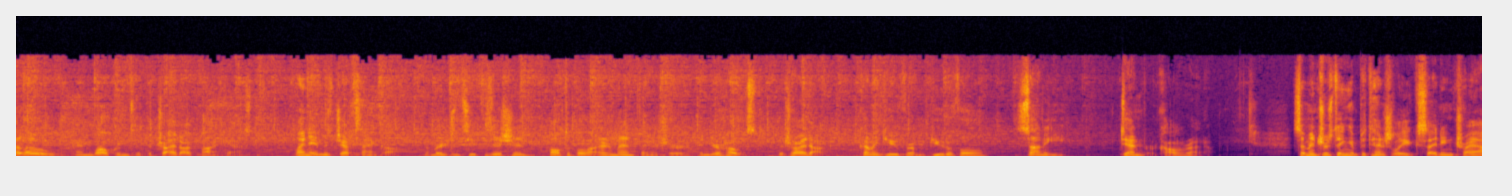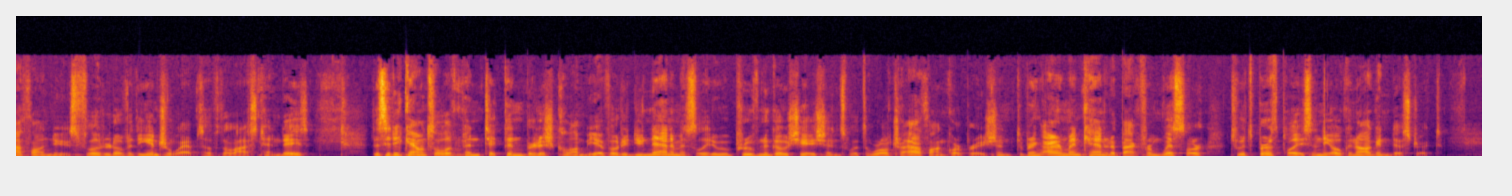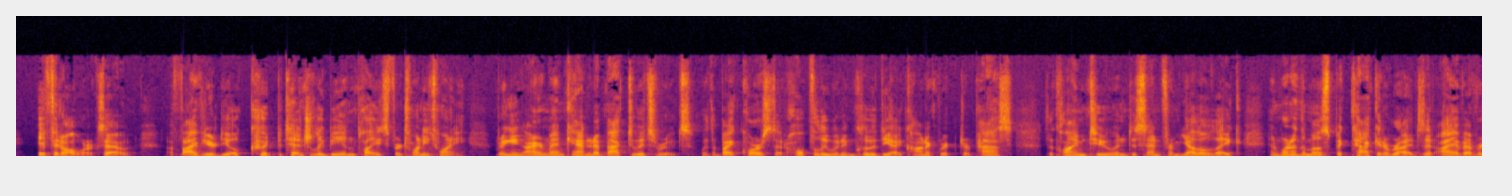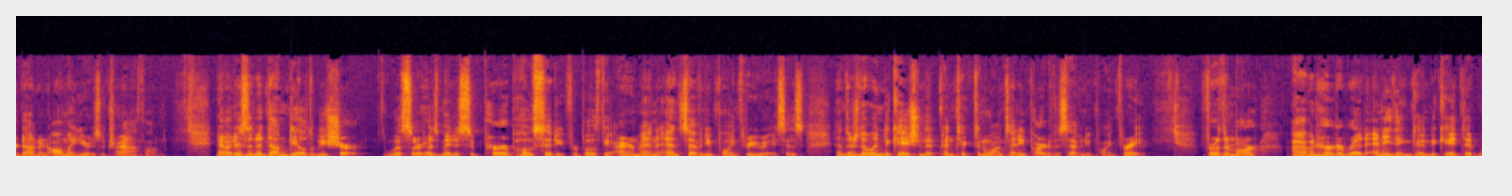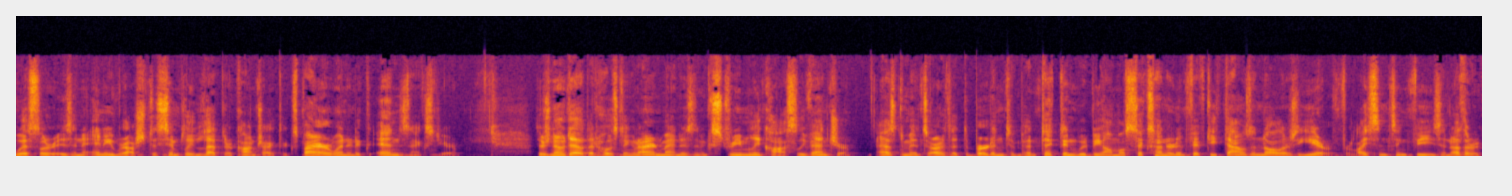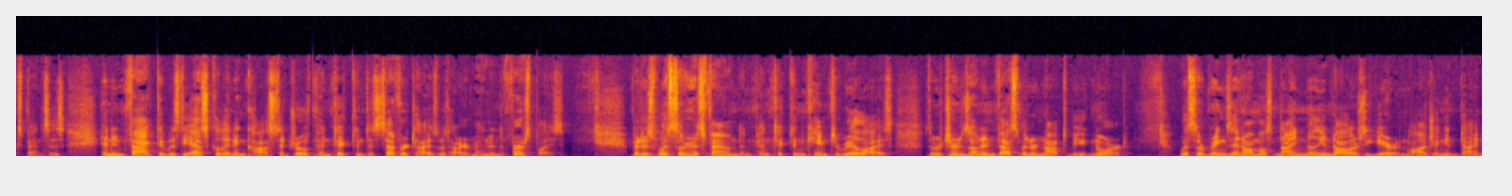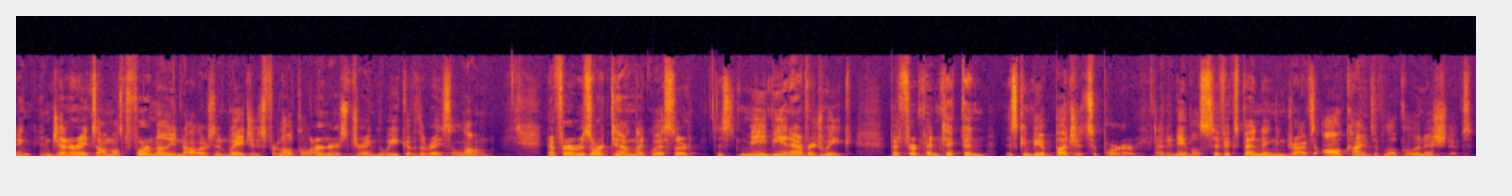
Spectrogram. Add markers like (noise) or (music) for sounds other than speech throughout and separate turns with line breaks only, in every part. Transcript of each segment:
Hello, and welcome to the TriDoc Podcast. My name is Jeff Sankoff, an emergency physician, multiple Ironman finisher, and your host, the TriDoc, coming to you from beautiful, sunny Denver, Colorado. Some interesting and potentially exciting triathlon news floated over the interwebs over the last 10 days. The City Council of Penticton, British Columbia voted unanimously to approve negotiations with the World Triathlon Corporation to bring Ironman Canada back from Whistler to its birthplace in the Okanagan district. If it all works out, a five year deal could potentially be in place for 2020, bringing Ironman Canada back to its roots with a bike course that hopefully would include the iconic Richter Pass, the climb to and descent from Yellow Lake, and one of the most spectacular rides that I have ever done in all my years of triathlon. Now, it isn't a done deal to be sure. Whistler has made a superb host city for both the Ironman and 70.3 races, and there's no indication that Penticton wants any part of a 70.3. Furthermore, I haven't heard or read anything to indicate that Whistler is in any rush to simply let their contract expire when it ends next year. There's no doubt that hosting an Ironman is an extremely costly venture. Estimates are that the burden to Penticton would be almost $650,000 a year for licensing fees and other expenses, and in fact, it was the escalating cost that drove Penticton to sever ties with Ironman in the first place. But as Whistler has found and Penticton came to realize, the returns on investment are not to be ignored. Whistler brings in almost $9 million a year in lodging and dining and generates almost $4 million in wages for local earners during the week of the race alone. Now, for a resort town like Whistler, this may be an average week, but for Penticton, this can be a budget supporter that enables civic spending and drives all kinds of local initiatives.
